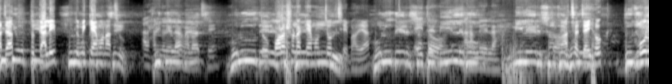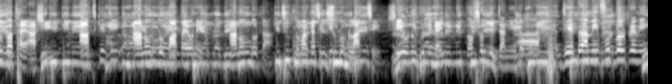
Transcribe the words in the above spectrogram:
আজাদ। তো গালিব তুমি কেমন আছো? আলহামদুলিল্লাহ ভালো আছে। তো পড়াশোনা কেমন চলছে ভাইয়া? এই তো আলহামদুলিল্লাহ। তো আচ্ছা যাই হোক মূল কথায় আসি। আজকের যে আনন্দ বাতায়নের আনন্দটা তোমার কাছে কীরকম লাগছে সেই অনুভূতিটাই দর্শকদের জানিয়ে দাও। যেহেতু আমি ফুটবল প্রেমিক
